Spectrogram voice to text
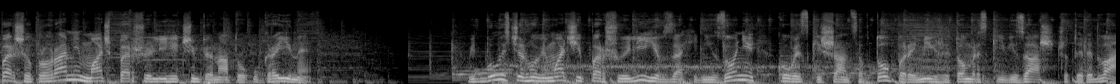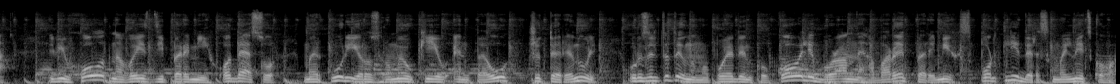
Перший в програмі матч першої ліги чемпіонату України. Відбулись чергові матчі першої ліги в західній зоні. Ковальський шанс авто переміг Житомирський візаж 4-2. Львів холод на виїзді переміг Одесу. Меркурій розгромив Київ НПУ 4-0. У результативному поєдинку в Ковалі буранний габарит переміг спортлідер з Хмельницького.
